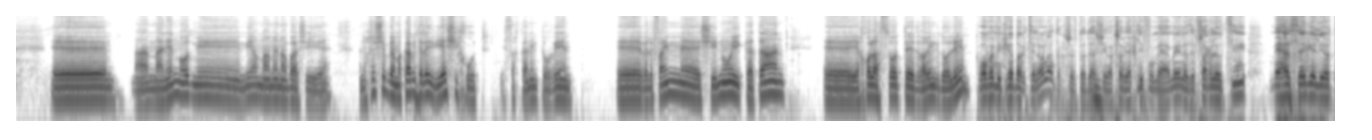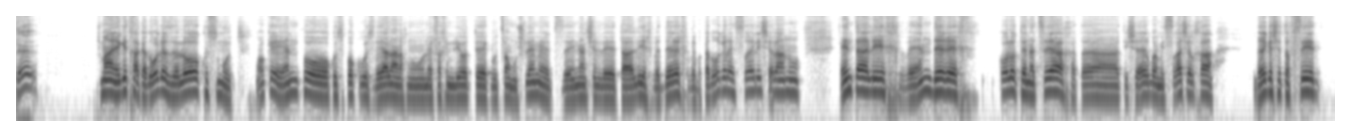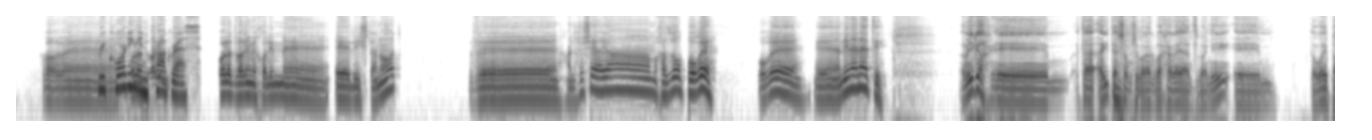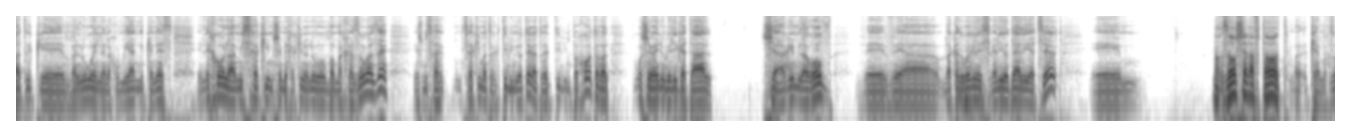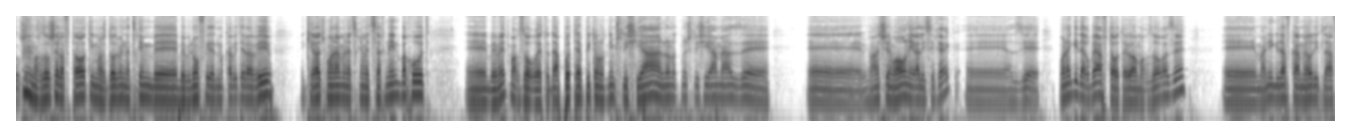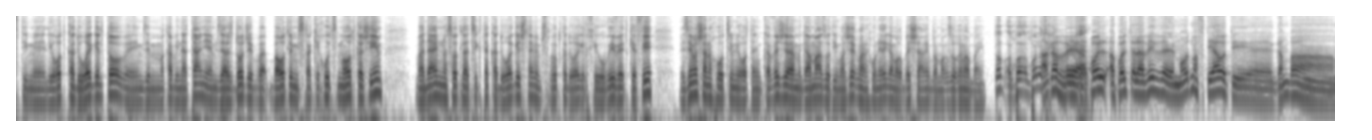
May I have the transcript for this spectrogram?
מעניין מאוד מי, מי המאמן הבא שיהיה. אני חושב שבמכבי תל אביב יש איכות, יש שחקנים טובים, ולפעמים שינוי קטן, אה, יכול לעשות אה, דברים גדולים. כמו במקרה ברצלונה, אתה חושב, אתה יודע, שאם עכשיו יחליפו מאמן, אז אפשר להוציא מהסגל יותר? שמע, אני אגיד לך, כדורגל זה לא קוסמות, אוקיי? אין פה קוס פוקוס ויאללה, אנחנו נהפכים להיות אה, קבוצה מושלמת, זה עניין של תהליך ודרך, ובכדורגל הישראלי שלנו אין תהליך ואין דרך. כל עוד תנצח, אתה תישאר במשרה שלך. ברגע שתפסיד, כבר... כל הדברים, כל הדברים יכולים להשתנות. ואני חושב שהיה מחזור פורה, פורה, אה, אני נהניתי. עמיגה, אה, אתה היית שם כשברק בכר היה עצבני, אה, אתה רואה פטריק ולואן, אנחנו מיד ניכנס לכל המשחקים שמחכים לנו במחזור הזה. יש משחק, משחקים אטרקטיביים יותר, אטרקטיביים פחות, אבל כמו שראינו בליגת העל, שערים לרוב, וה, והכדורגל הישראלי יודע לייצר. מחזור של הפתעות. כן, מחזור של... מחזור של הפתעות עם אשדוד מנצחים בבלומפילד את מכבי תל אביב, וקריית שמונה מנצחים את סכנין בחוץ. אה, באמת מחזור, אתה יודע, פה פתאום נותנים שלישייה, לא נתנו שלישייה מאז... אה, מאז שמאור נראה לי שיחק, אה, אז בוא נגיד הרבה הפתעות היו המחזור הזה. אני דווקא מאוד התלהבתי לראות כדורגל טוב, אם זה מכבי נתניה, אם זה אשדוד שבאות למשחקי חוץ מאוד קשים, ועדיין מנסות להציג את הכדורגל שלהם ומשחקות כדורגל חיובי והתקפי, וזה מה שאנחנו רוצים לראות. אני מקווה שהמגמה הזאת תימשך ואנחנו נראה גם הרבה שערים במחזורים הבאים. טוב, בוא, בוא נתחיל. אגב, כן. הפועל, תל אביב אה, מאוד מפתיעה אותי, אה, גם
